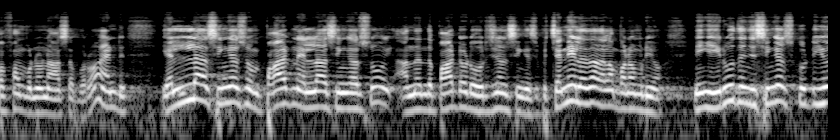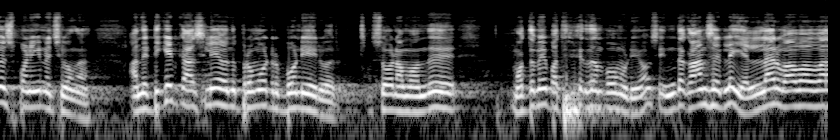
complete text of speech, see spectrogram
பர்ஃபார்ம் பண்ணணும்னு ஆசைப்பட்றோம். அண்ட் எல்லா சிங்கர்ஸும் பாடின எல்லா சிங்கர்ஸும் அந்தந்த பாட்டோட ஒரிஜினல் சிங்கர்ஸ் இப்போ சென்னையில் தான் அதெல்லாம் பண்ண முடியும். நீங்கள் இருபத்தஞ்சி சிங்கர்ஸ் கூட்டி யூஎஸ் பண்ணீங்கன்னு வச்சுக்கோங்க. அந்த டிக்கெட் காசுலேயே வந்து ப்ரொமோட்டர் போண்டி ஆயிடுவார் ஸோ நம்ம வந்து மொத்தமே பத்து பேர் தான் போக முடியும். ஸோ இந்த கான்சர்ட்டில் எல்லோரும் வா வா வா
